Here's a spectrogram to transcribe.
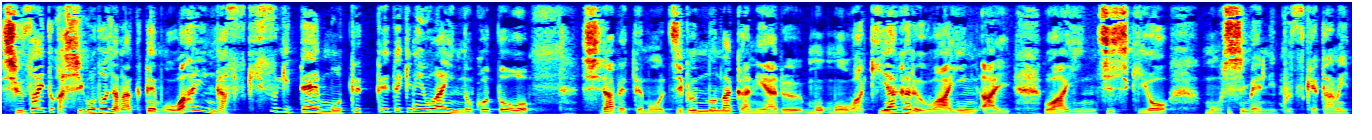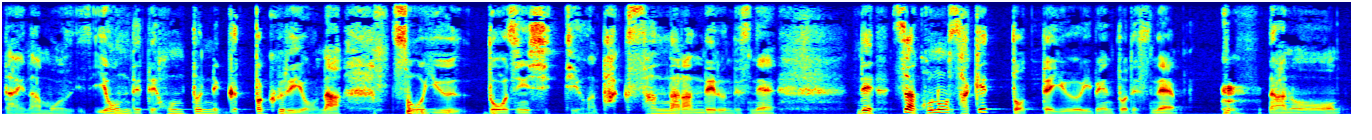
取材とか仕事じゃなくて、もうワインが好きすぎて、もう徹底的にワインのことを調べても自分の中にある、もう、もう湧き上がるワイン愛、ワイン知識をもう紙面にぶつけたみたいな、もう読んでて本当にね、グッとくるような、そういう同人誌っていうのがたくさん並んでるんですね。で、実はこのサケットっていうイベントですね、あのー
